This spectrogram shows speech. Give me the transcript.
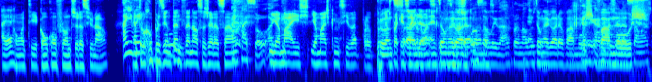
Ah, é? com, a tia, com o confronto geracional entre o vem- representante Ui. da nossa geração sou. e a mais, e a mais conhecida, para, pelo menos Pronto, para quem segue olha, o nosso então agora- responsabilidade para nós Então dois. agora vamos, Carregar vamos.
